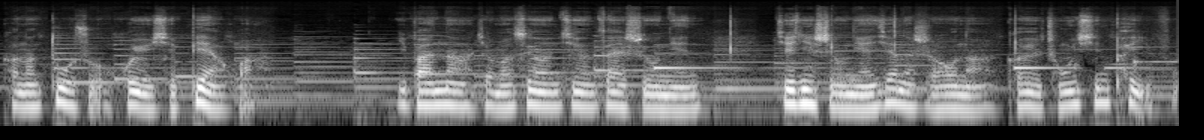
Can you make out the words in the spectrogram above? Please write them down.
可能度数会有一些变化。一般呢，角膜塑形镜在使用年接近使用年限的时候呢，可以重新配一副，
